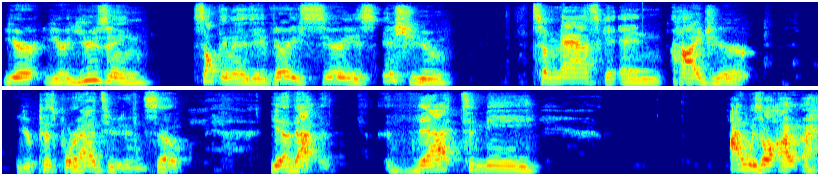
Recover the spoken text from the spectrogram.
you're you're using something that is a very serious issue to mask and hide your your piss poor attitude and so yeah that that to me, I was I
